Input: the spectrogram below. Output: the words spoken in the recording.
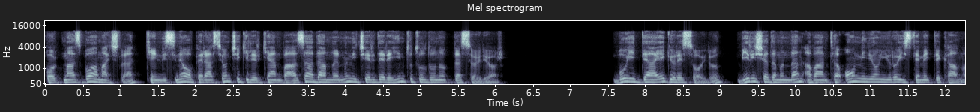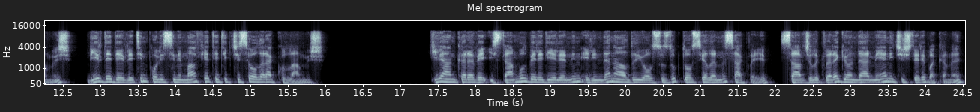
Korkmaz bu amaçla kendisine operasyon çekilirken bazı adamlarının içeride rehin tutulduğunu da söylüyor. Bu iddiaya göre Soylu, bir iş adamından avanta 10 milyon euro istemekte kalmamış, bir de devletin polisini mafya tetikçisi olarak kullanmış. Ki Ankara ve İstanbul belediyelerinin elinden aldığı yolsuzluk dosyalarını saklayıp savcılıklara göndermeyen İçişleri Bakanı,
